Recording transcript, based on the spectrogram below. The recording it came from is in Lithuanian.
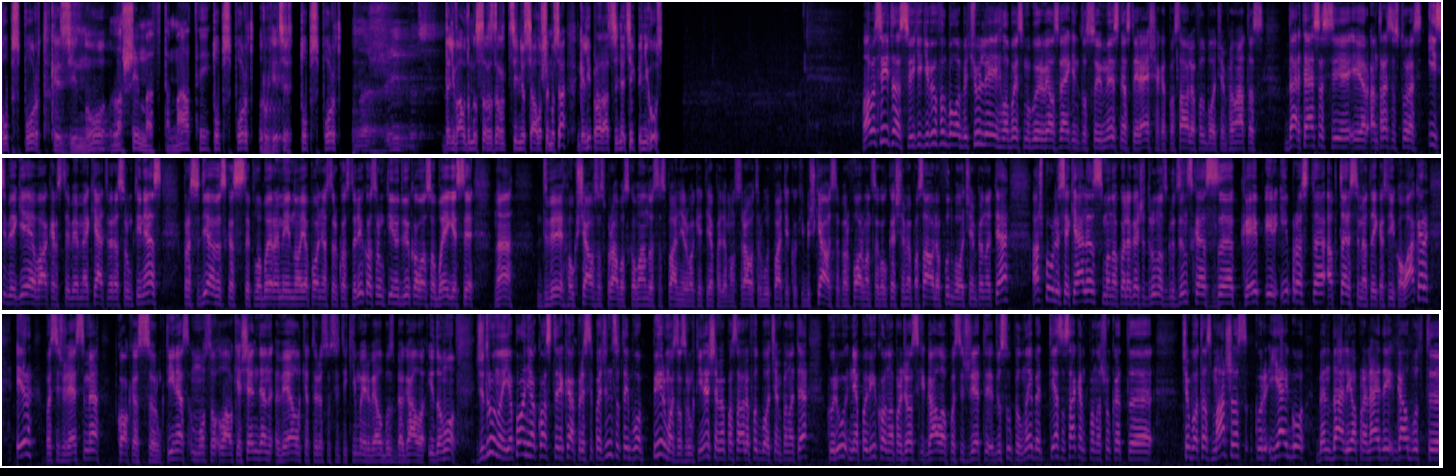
Топ спорт, казино, Лошим автоматы. топ спорт, рулети, топ sport. Lažybos. Dalyvaudamas azartiniuose lošimuose gali prarasti ne tik pinigus. Labas rytas, sveiki gyvi futbolo bičiuliai, labai smagu ir vėl sveikinti su jumis, nes tai reiškia, kad pasaulio futbolo čempionatas dar tęsiasi ir antrasis turas įsibėgėjo, vakar stebėjome ketverias rungtynes, prasidėjo viskas taip labai ramiai nuo Japonijos ir Kostarikos rungtynių dvikovos, o baigėsi, na, Dvi aukščiausios prabos komandos Ispanija ir Vokietija pademonstravo turbūt patį kokybiškiausią performansą kol kas šiame pasaulio futbolo čempionate. Aš Paulius Jekelis, mano kolega Židrūnas Grudzinskas, kaip ir įprasta, aptarsime tai, kas vyko vakar ir pasižiūrėsime, kokios rungtynės mūsų laukia šiandien. Vėl keturi susitikimai ir vėl bus be galo įdomu. Židrūnai, Japonija, Kostarika, prisipažinsiu, tai buvo pirmosios rungtynės šiame pasaulio futbolo čempionate, kurių nepavyko nuo pradžios iki galo pasižiūrėti visų pilnai, bet tiesą sakant, panašu, kad e, Čia buvo tas mačas, kur jeigu bent dalį jo praleidai, galbūt e,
